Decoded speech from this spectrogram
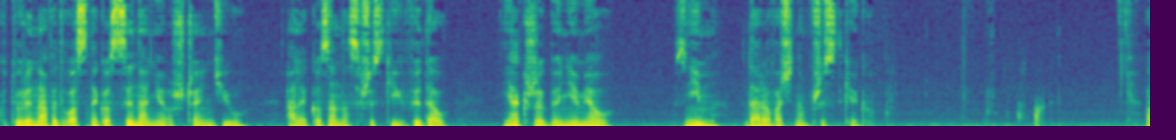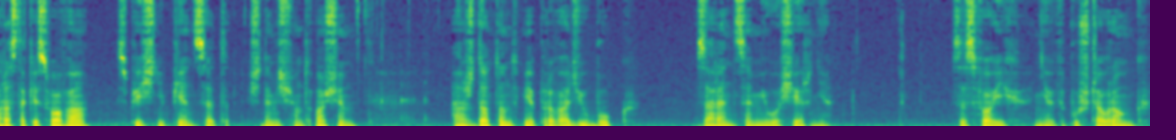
który nawet własnego syna nie oszczędził, ale go za nas wszystkich wydał, jakżeby nie miał z nim darować nam wszystkiego. Oraz takie słowa z pieśni 578: Aż dotąd mnie prowadził Bóg, za ręce miłosiernie. Ze swoich nie wypuszczał rąk,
